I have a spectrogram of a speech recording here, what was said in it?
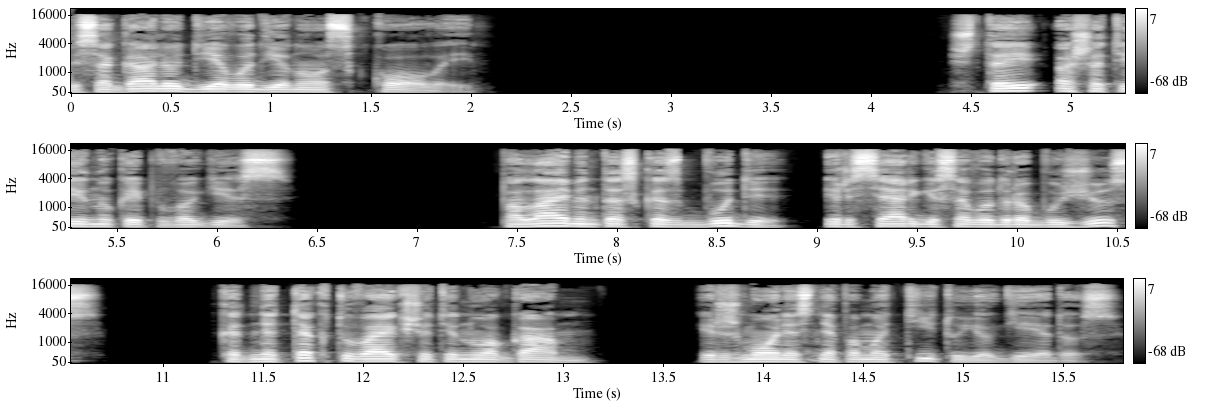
visagalio Dievo dienos kovai. Štai aš ateinu kaip vagis. Palaimintas, kas budi ir sergi savo drabužius, kad netektų vaikščioti nuogam ir žmonės nepamatytų jo gėdos.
